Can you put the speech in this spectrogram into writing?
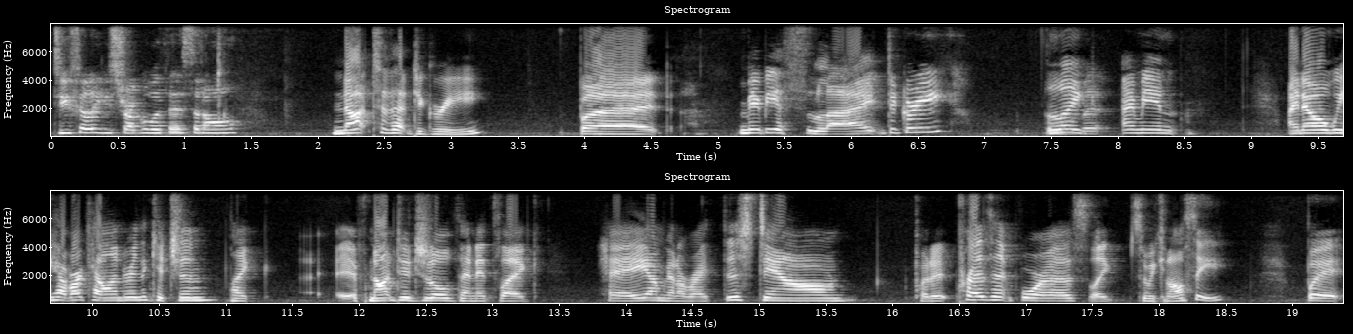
Do you feel like you struggle with this at all? Not to that degree, but maybe a slight degree. Like, bit. I mean, I know we have our calendar in the kitchen. Like, if not digital, then it's like, hey, I'm going to write this down, put it present for us, like, so we can all see. But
